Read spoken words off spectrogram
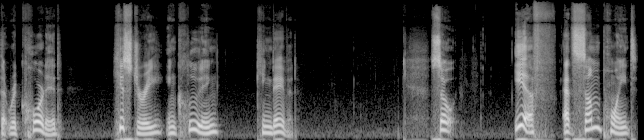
that recorded history, including King David. So, if at some point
